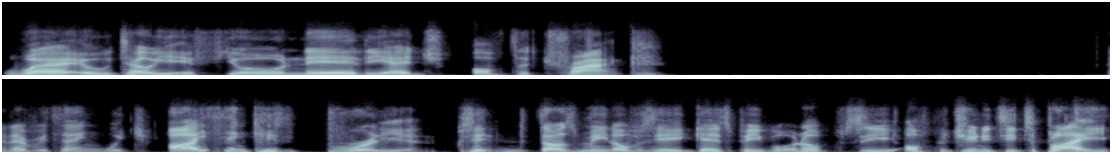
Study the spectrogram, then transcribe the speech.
where it will tell you if you're near the edge of the track and everything, which I think is brilliant because it does mean obviously it gives people an obviously opportunity to play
